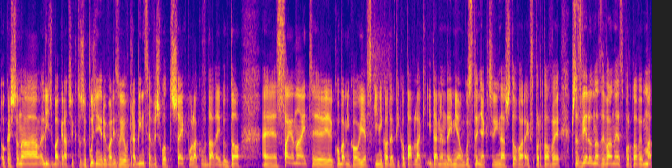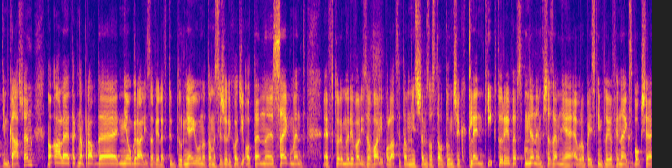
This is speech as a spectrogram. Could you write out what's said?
określona liczba graczy, którzy później rywalizują w drabince, wyszło trzech Polaków dalej. Był to Cyanide, e, Kuba Mikołajewski, Nikodem Pikopawlak i Damian Dejmi Augustyniak, czyli nasz towar eksportowy, przez wielu nazywany sportowym Matim Kaszem, no ale tak naprawdę nie ugrali za wiele w tym turnieju. Natomiast jeżeli chodzi o ten segment, w którym rywalizowali Polacy, to mistrzem został Duńczyk Klenki, który we wspomnianym przeze mnie europejskim playoffie na Xboxie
